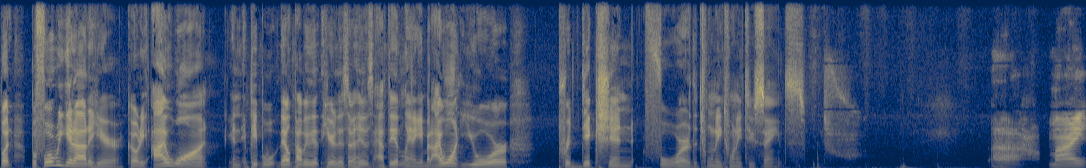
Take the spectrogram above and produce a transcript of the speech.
But before we get out of here, Cody, I want, and, and people, they'll probably hear this, they'll hear this after the Atlanta game, but I want your prediction for the 2022 Saints. Uh, My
